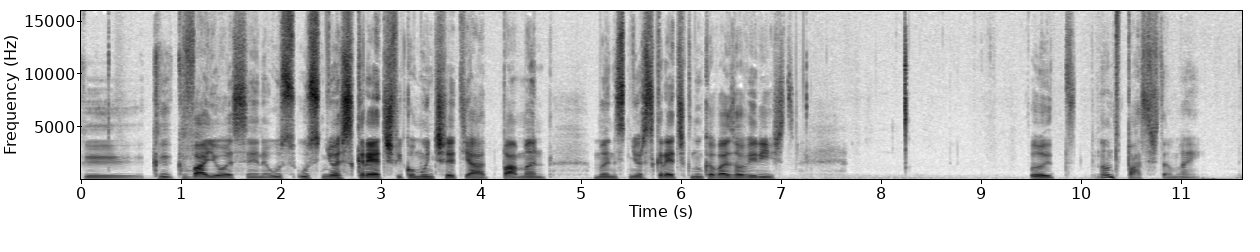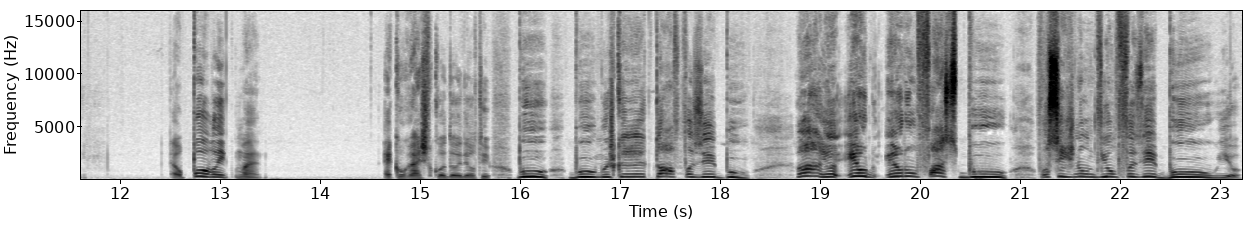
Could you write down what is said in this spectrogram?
que, que, que vaiou a cena. O, o senhor Secretos ficou muito chateado. Pá, mano, mano, senhor Secretos, que nunca vais ouvir isto. Putz, não te passes também. É o público, mano. É que o gajo ficou doido. Ele tipo, bu, bu, mas quem é que está a fazer bu? Ah, eu, eu, eu não faço bu. Vocês não deviam fazer bu. E eu,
